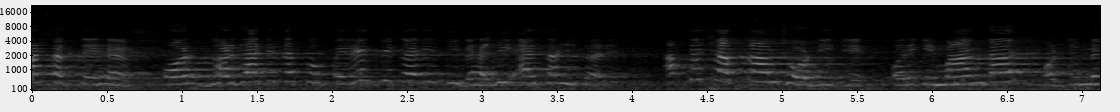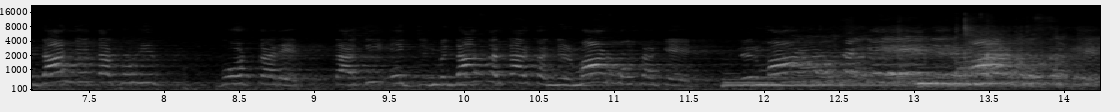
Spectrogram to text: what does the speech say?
कर सकते हैं और घर जाके सबको प्रेरित भी करें कि वह भी ऐसा ही करे अपने सब काम छोड़ दीजिए और एक ईमानदार और जिम्मेदार नेता को ही वोट करें ताकि एक जिम्मेदार सरकार का निर्माण हो सके निर्माण हो सके निर्माण हो सके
